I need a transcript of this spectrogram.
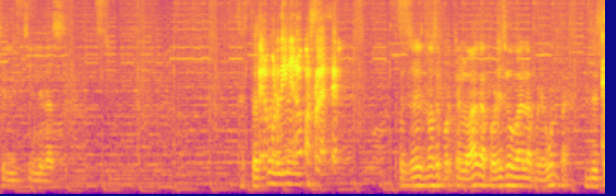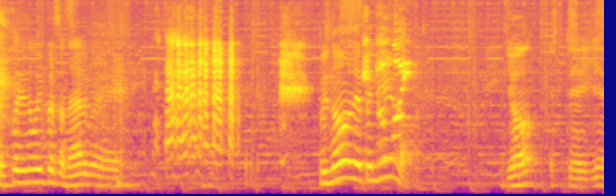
si, si le das. Pero por dinero o por placer. Pues es- no sé por qué lo haga, por eso va la pregunta. Le estás poniendo muy personal, güey. Pues no, ¿Y tú, dependiendo. Yo, este, yo,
